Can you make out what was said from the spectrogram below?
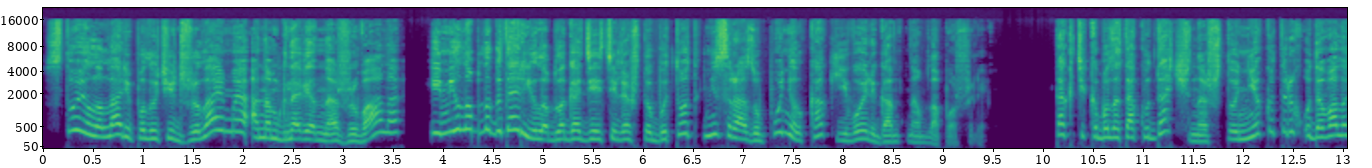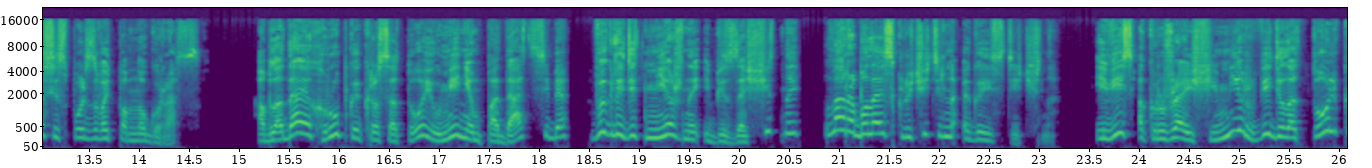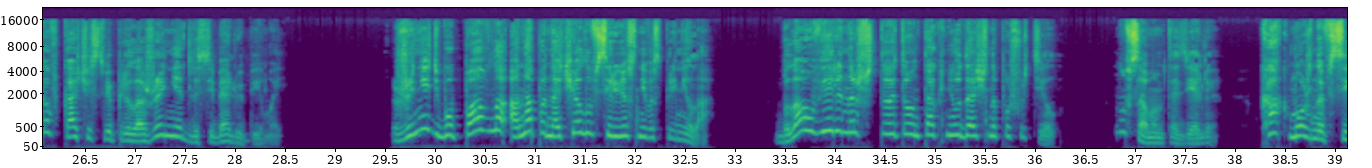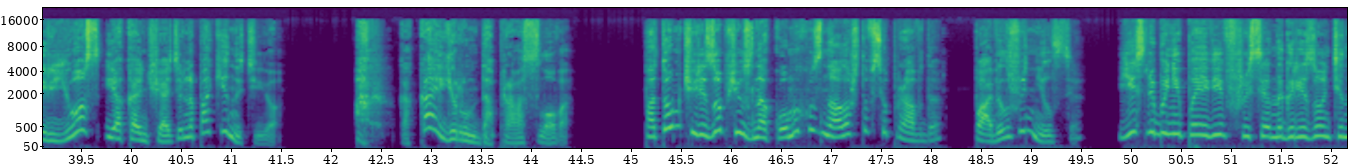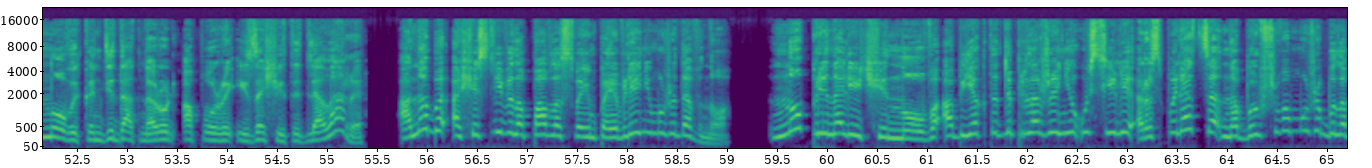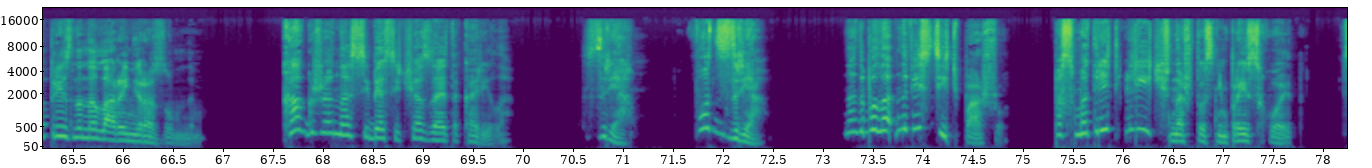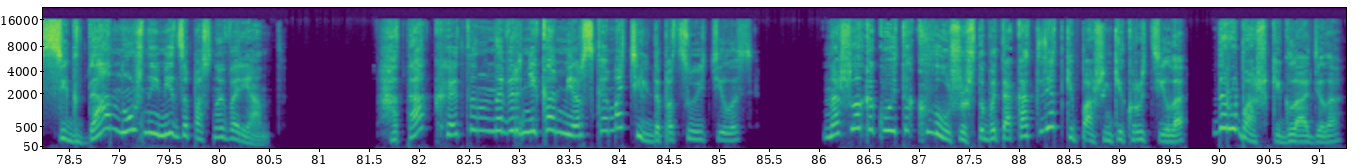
Стоило Ларе получить желаемое, она мгновенно оживала и мило благодарила благодетеля, чтобы тот не сразу понял, как его элегантно облапошили. Тактика была так удачна, что некоторых удавалось использовать по многу раз. Обладая хрупкой красотой и умением подать себя, выглядеть нежной и беззащитной, Лара была исключительно эгоистична. И весь окружающий мир видела только в качестве приложения для себя любимой. Женитьбу Павла она поначалу всерьез не восприняла. Была уверена, что это он так неудачно пошутил. Ну, в самом-то деле, как можно всерьез и окончательно покинуть ее? Ах, какая ерунда правослова! Потом через общих знакомых узнала, что все правда. Павел женился. Если бы не появившийся на горизонте новый кандидат на роль опоры и защиты для Лары, она бы осчастливила Павла своим появлением уже давно. Но при наличии нового объекта для приложения усилий распыляться на бывшего мужа было признано Ларой неразумным. Как же она себя сейчас за это корила? Зря. Вот зря. Надо было навестить Пашу, посмотреть лично, что с ним происходит. Всегда нужно иметь запасной вариант. А так это наверняка мерзкая Матильда подсуетилась. Нашла какую-то клушу, чтобы так котлетки Пашеньки крутила, да рубашки гладила.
